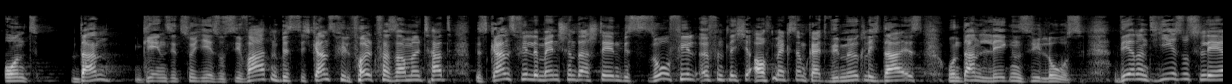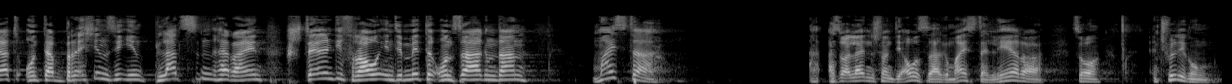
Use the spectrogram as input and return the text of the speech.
Und dann gehen sie zu Jesus. Sie warten, bis sich ganz viel Volk versammelt hat, bis ganz viele Menschen da stehen, bis so viel öffentliche Aufmerksamkeit wie möglich da ist und dann legen sie los. Während Jesus lehrt, unterbrechen sie ihn, platzen herein, stellen die Frau in die Mitte und sagen dann, Meister, Also alleine schon die Aussage, Meister, Lehrer, so, Entschuldigung,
